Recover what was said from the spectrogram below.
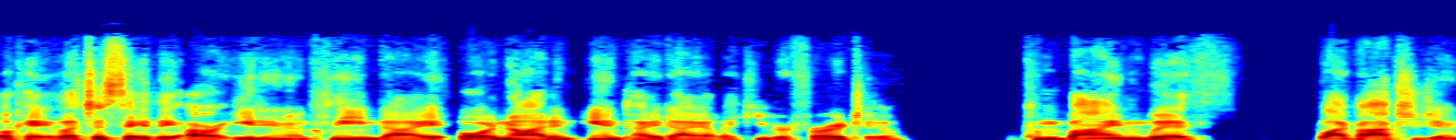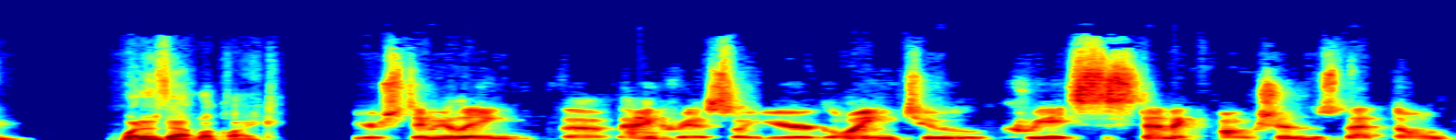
okay, let's just say they are eating a clean diet or not an anti diet like you referred to. Combined with black oxygen, what does that look like? You're stimulating the pancreas. So you're going to create systemic functions that don't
